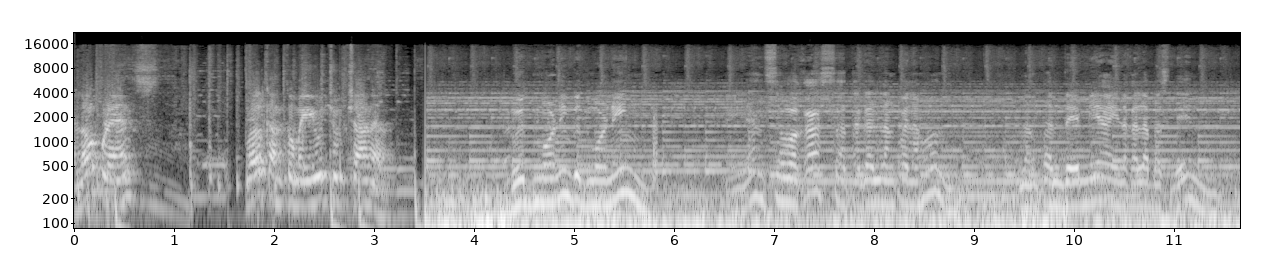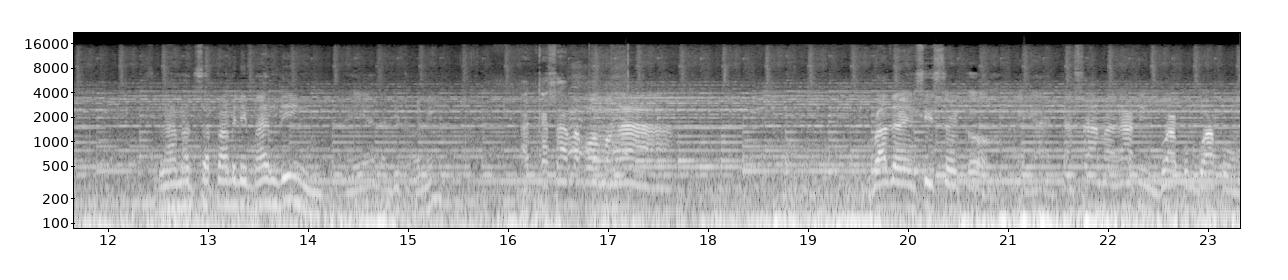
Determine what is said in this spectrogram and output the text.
Hello friends! Welcome to my YouTube channel. Good morning, good morning. Ayan, sa wakas, sa tagal ng panahon ng pandemya ay nakalabas din. Salamat sa family bonding. Ayan, nandito kami. At kasama ko ang mga brother and sister ko. Ayan, kasama ang aking gwapong-gwapong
